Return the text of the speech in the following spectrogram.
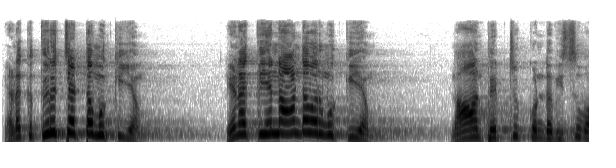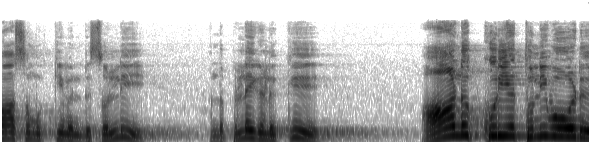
எனக்கு திருச்சட்டம் முக்கியம். எனக்கு என் ஆண்டவர் முக்கியம். நான் பெற்றுக்கொண்ட விசுவாசம் முக்கியம் என்று சொல்லி அந்த பிள்ளைகளுக்கு ஆணுக்குரிய துணிவோடு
